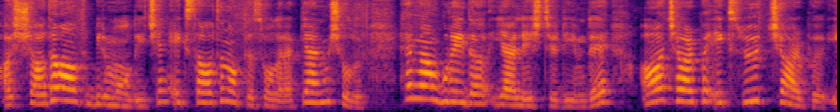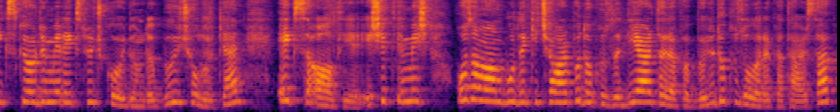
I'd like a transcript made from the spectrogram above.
aşağıda 6 birim olduğu için eksi 6 noktası olarak gelmiş olur. Hemen burayı da yerleştirdiğimde a çarpı eksi 3 çarpı x gördüğüm yere eksi 3 koyduğumda bu 3 olurken eksi 6'ya eşit imiş. O zaman buradaki çarpı 9'da diğer tarafa bölü 9 olarak atarsak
